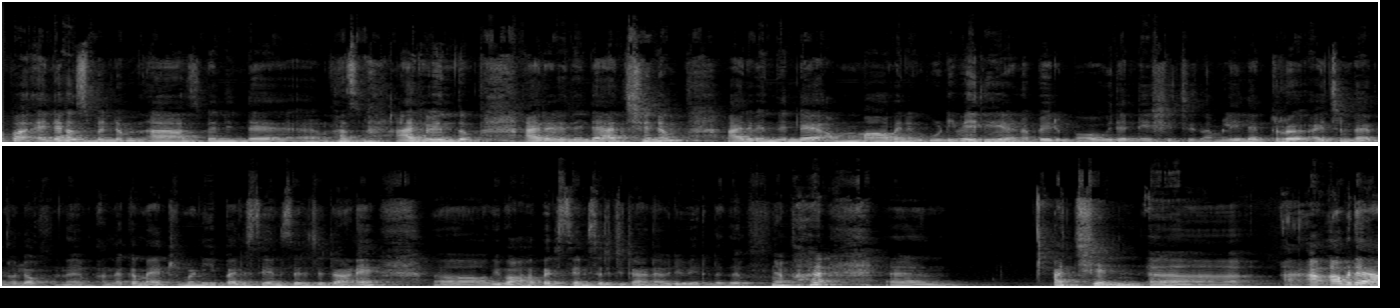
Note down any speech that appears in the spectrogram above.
അപ്പോൾ എന്റെ ഹസ്ബൻഡും ഹസ്ബൻഡിന്റെ ഹസ്ബൻഡ് അരവിന്ദും അരവിന്ദിന്റെ അച്ഛനും അരവിന്ദിന്റെ അമ്മാവനും കൂടി വരികയാണ് പെരുമ്പാവൂർ അന്വേഷിച്ച്. നമ്മൾ ഈ ലെറ്റർ അയച്ചിട്ടുണ്ടായിരുന്നല്ലോ. അന്നൊക്കെ മാട്രിമണി പരസ്യം അനുസരിച്ചിട്ടാണ് വിവാഹ പരസ്യം അനുസരിച്ചിട്ടാണ് അവർ വരുന്നത്. അപ്പോൾ അച്ഛൻ അവിടെ ആ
